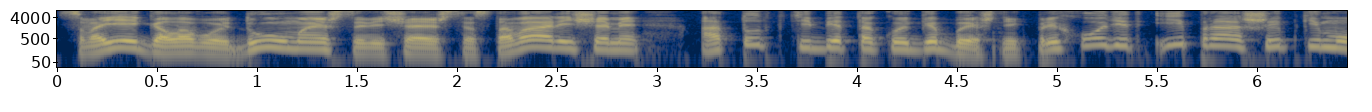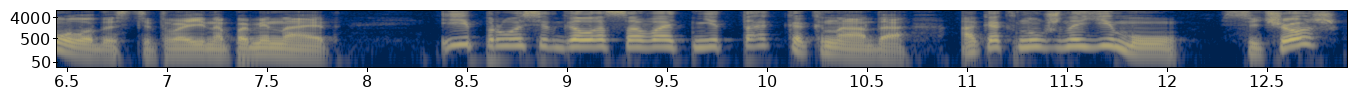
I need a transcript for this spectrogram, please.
Своей головой думаешь, совещаешься с товарищами, а тут к тебе такой ГБшник приходит и про ошибки молодости твои напоминает и просит голосовать не так, как надо, а как нужно ему. Сечешь?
